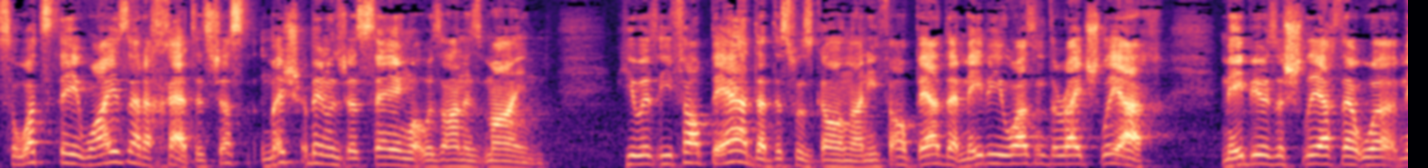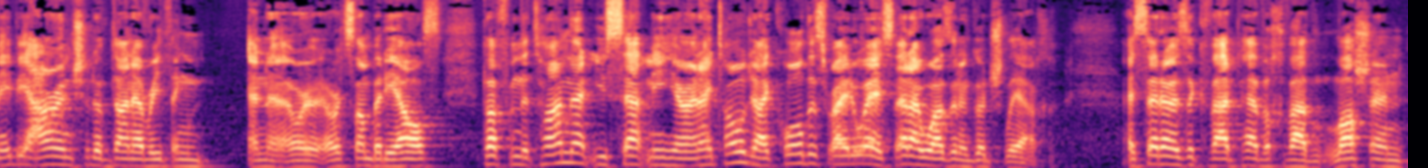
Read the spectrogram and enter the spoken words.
So what's the why is that a chet? It's just Moshe Rabbeinu was just saying what was on his mind. He was he felt bad that this was going on. He felt bad that maybe he wasn't the right shliach. Maybe it was a shliach that was, maybe Aaron should have done everything and uh, or, or somebody else. But from the time that you sent me here, and I told you, I called this right away. I said I wasn't a good shliach. I said I was a kvad peh, kvad loshen.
